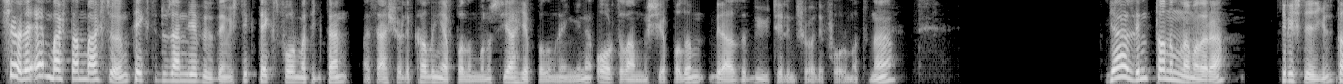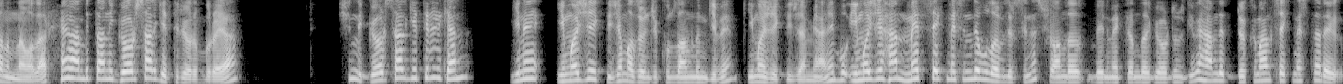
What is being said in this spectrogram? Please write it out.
Şöyle en baştan başlıyorum. Teksti düzenleyebiliriz demiştik. Text formatting'ten mesela şöyle kalın yapalım bunu. Siyah yapalım rengini. Ortalanmış yapalım. Biraz da büyütelim şöyle formatını. Geldim tanımlamalara. Girişle ilgili tanımlamalar. Hemen bir tane görsel getiriyorum buraya. Şimdi görsel getirirken yine imajı ekleyeceğim. Az önce kullandığım gibi. imaj ekleyeceğim yani. Bu imajı hem met sekmesinde bulabilirsiniz. Şu anda benim ekranımda gördüğünüz gibi. Hem de doküman sekmesinde de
